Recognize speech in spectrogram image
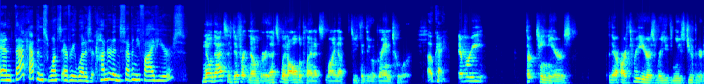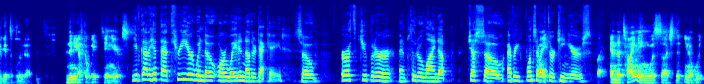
and that happens once every, what is it, 175 years? No, that's a different number. That's when all the planets line up so you can do a grand tour. Okay. Every 13 years, there are three years where you can use Jupiter to get to Pluto. And then you have to wait 10 years. You've got to hit that three year window or wait another decade. So Earth, Jupiter, and Pluto lined up just so every once every right. 13 years. Right. And the timing was such that, you know, we,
